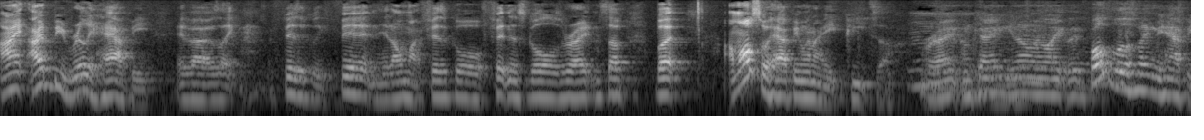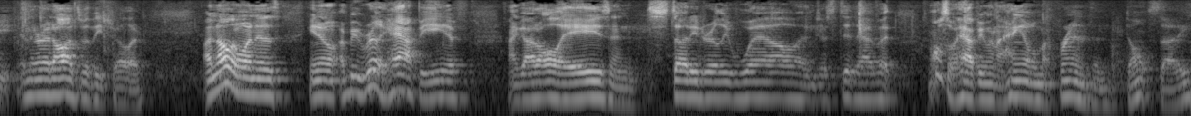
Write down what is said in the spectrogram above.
I I'd be really happy if I was like physically fit and hit all my physical fitness goals right and stuff. But I'm also happy when I eat pizza, right? Okay, you know, and like both of those make me happy, and they're at odds with each other. Another one is, you know, I'd be really happy if I got all A's and studied really well and just did that. But I'm also happy when I hang out with my friends and don't study,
